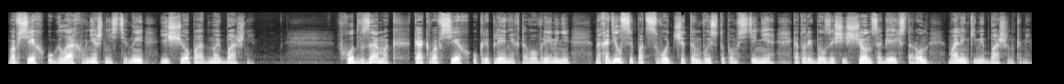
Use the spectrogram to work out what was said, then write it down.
во всех углах внешней стены еще по одной башне. Вход в замок, как во всех укреплениях того времени, находился под сводчатым выступом в стене, который был защищен с обеих сторон маленькими башенками.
